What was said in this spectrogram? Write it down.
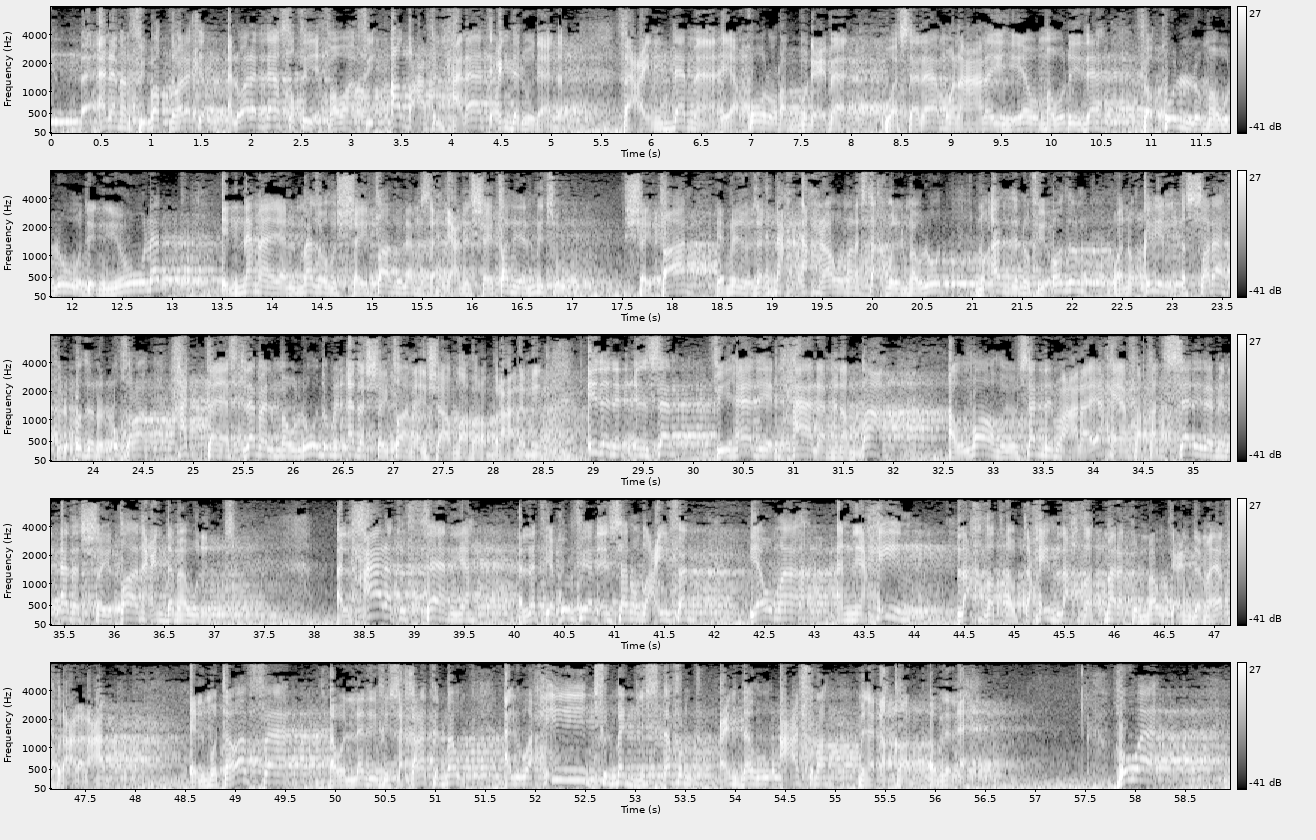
ألما في بطنه ولكن الولد لا يستطيع فهو في أضعف الحالات عند الولاده فعندما يقول رب العباد وسلام عليه يوم ولد فكل مولود يولد إنما يلمزه الشيطان لمزه. يعني الشيطان يلمسه الشيطان يلمزه. نحن أول ما نستقبل المولود نؤذن في أذن ونقيم الصلاة في الأذن الأخرى حتى يسلم المولود من أذى الشيطان إن شاء الله رب العالمين. اذا الإنسان في هذه الحالة من الضعف الله يسلم على يحيى فقد سلم من أذى الشيطان عندما ولد. الحالة الثانية التي يكون فيها الإنسان ضعيفا يوم أن يحين لحظة أو تحين لحظة ملك الموت عندما يدخل على العبد المتوفى أو الذي في سكرات الموت الوحيد في المجلس افرض عنده عشرة من الأقارب أو من الأهل. هو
